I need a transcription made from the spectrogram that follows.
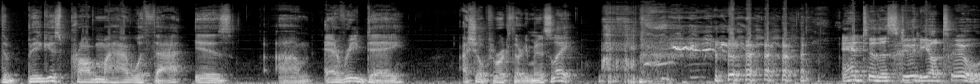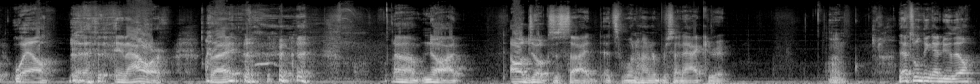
The biggest problem I have with that is um, every day I show up to work 30 minutes late. and to the studio too. Well, an hour, right? um, no, I, all jokes aside, that's 100% accurate. Um, that's one thing I do, though.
